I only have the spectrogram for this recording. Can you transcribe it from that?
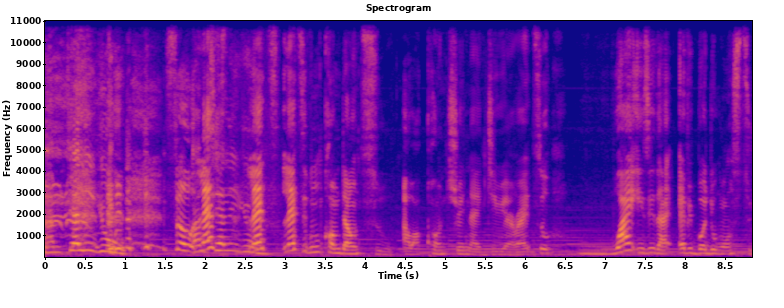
I'm telling you, So I'm let's telling you. let's let's even come down to our country, Nigeria, right? So why is it that everybody wants to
